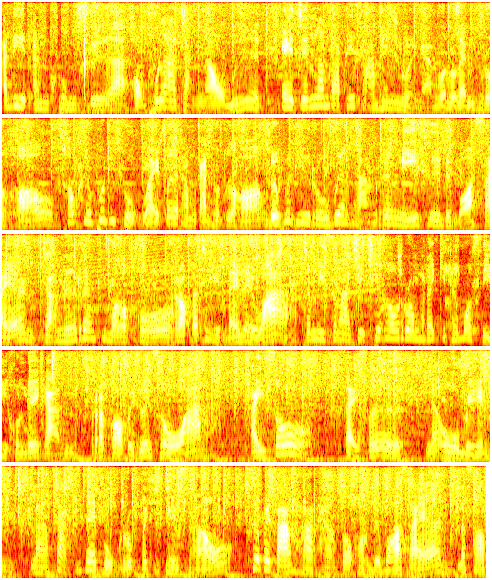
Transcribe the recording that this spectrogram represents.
อดีตอันคลุมเครือของผู้ล่าจากเงามืด เอเจนต์ลำดับที่ 3 แห่งหน่วยงาน Valorant Protocol เขาคือผู้ที่ถูกไวเปอร์ทำการทดลอง โดยผู้ที่รู้เบื้องหลังเรื่องนี้คือ The Boss Scion จากเนื้อเรื่องที่โมร็อกโก เราก็จะเห็นได้เลยว่า จะมีสมาชิกที่เข้าร่วมภารกิจทั้งหมด 4 คนด้วยกัน ประกอบไปด้วยโซวาไอโซ ไซเฟอร์และโอเมนหลังจากที่ได้บุกรุกไปที่เพนเฮาส์เพื่อไปตามหาทางตัวของเดอะบอสไซ o อนและสอบ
